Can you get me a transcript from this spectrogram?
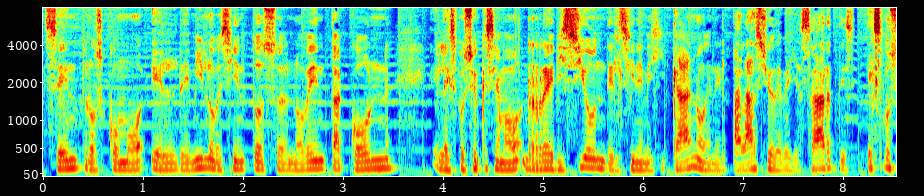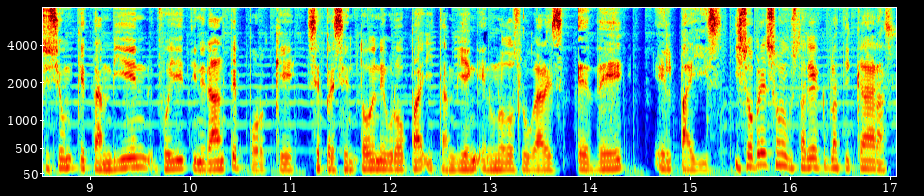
centros como el de 1990 con la exposición que se llamó Revisión del Cine Mexicano en el Palacio de Bellas Artes, exposición que también fue itinerante porque se presentó en Europa y también en uno de los lugares de el país. Y sobre eso me gustaría que platicaras.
